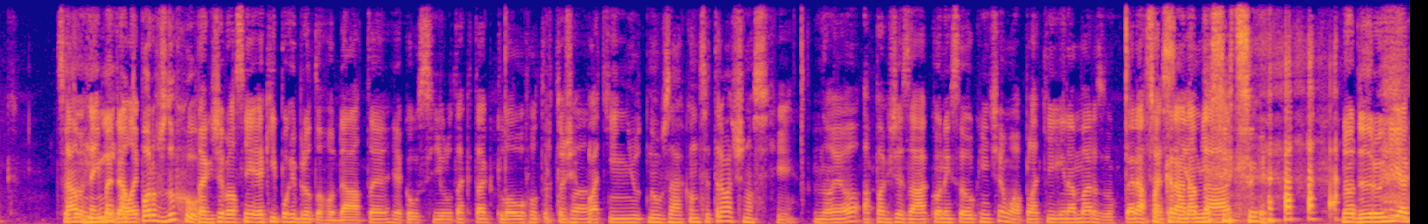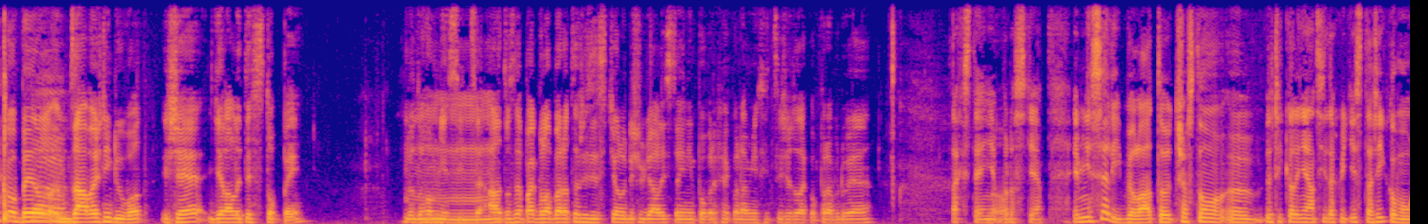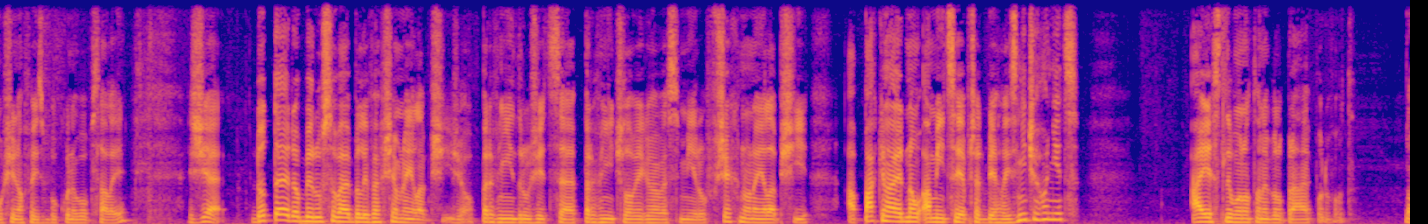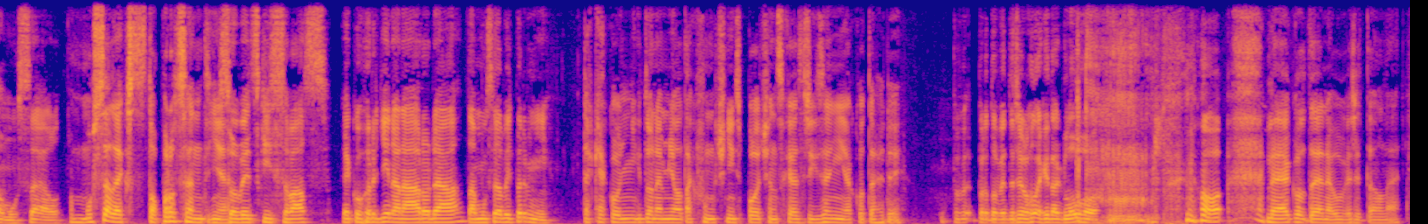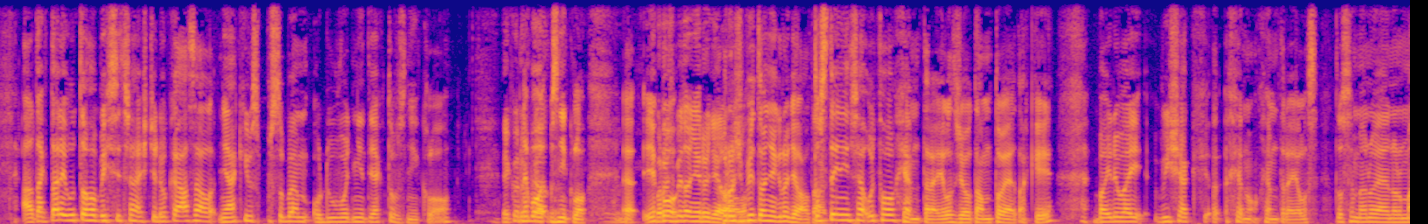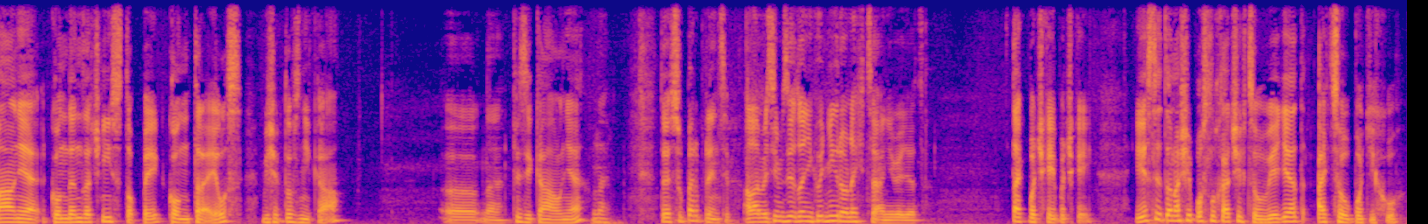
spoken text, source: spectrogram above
se to Tam hýbe není daleko. odpor vzduchu, Takže vlastně jaký pohyb do toho dáte, jakou sílu, tak tak dlouho to protože trvá. platí Newtonův zákon setrvačnosti. No jo, a pak, že zákony jsou k ničemu a platí i na Marsu. Teda Přesně sakra na měsíci. no druhý jako byl závažný důvod, že dělali ty stopy do toho Mm. měsíce, ale to se pak v laboratoři zjistilo, když udělali stejný povrch jako na měsíci, že to tak opravdu je. Tak stejně No. no. prostě. I mně se líbilo, a to často uh, říkali nějací takoví ti staří komouši na Facebooku nebo psali, že do té doby Rusové byli ve všem nejlepší, že jo? První družice, první člověk ve vesmíru, všechno nejlepší. A pak najednou amíci je předběhli z ničeho nic. A jestli ono to nebyl právě podvod? No musel. Musel jak stoprocentně. Sovětský svaz jako hrdina národa, tam musel být první. Tak jako nikdo neměl tak funkční společenské zřízení jako tehdy. P- proto vydrželo taky tak dlouho. No, ne, jako to je neuvěřitelné. Ale tak tady u toho bych si třeba ještě dokázal nějakým způsobem odůvodnit, jak to vzniklo. Jako Nebo dokáz- vzniklo. Eh, Jako, Proč by to někdo dělal? Proč by to někdo dělal? Tak. To stejný třeba u toho chemtrails, že jo, tam to je taky. By the way, víš jak, chem, no, chemtrails, to se jmenuje normálně kondenzační stopy, contrails. Víš, jak to vzniká? Uh, ne, Fyzikálně. ne. To je super princip. Ale myslím si, že to nikdo, nikdo nechce ani vědět. Tak počkej, počkej. Jestli to naši posluchači chcou vědět, ať jsou potichu.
